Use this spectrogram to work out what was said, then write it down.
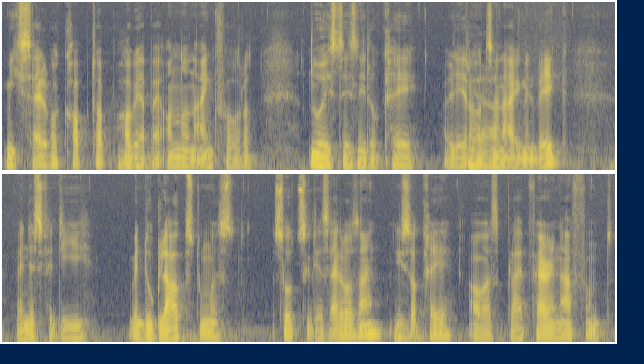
mich selber gehabt habe, habe ich auch bei anderen eingefordert. Nur ist das nicht okay, weil jeder ja. hat seinen eigenen Weg. Wenn das für die, wenn du glaubst, du musst so zu dir selber sein, mhm. ist okay, aber es bleibt fair enough und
